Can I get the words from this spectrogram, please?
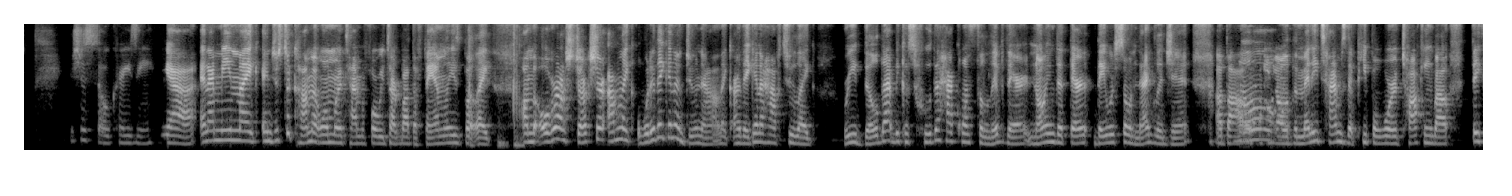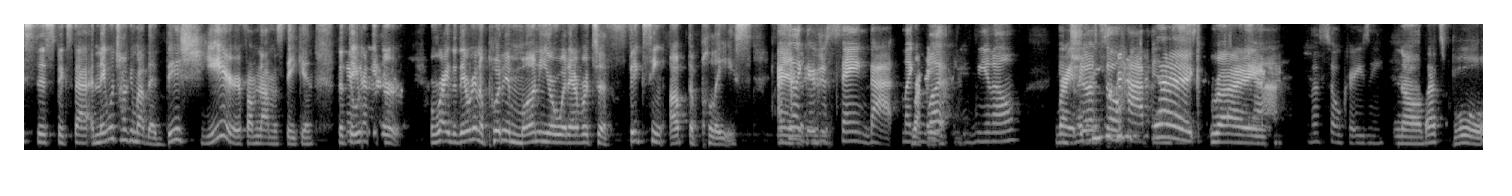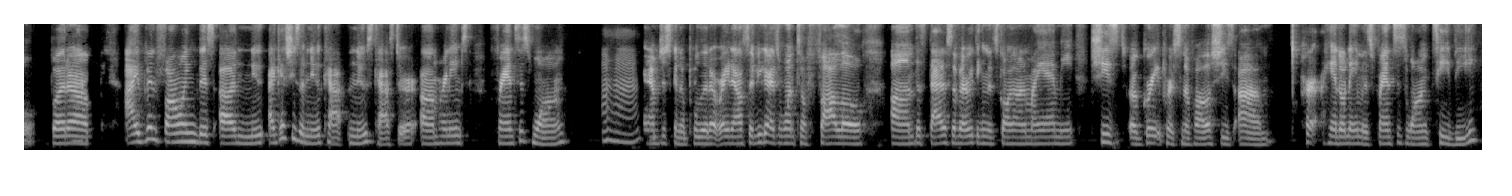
it's just so crazy Yeah. And I mean, like, and just to comment one more time before we talk about the families, but like on the overall structure, I'm like, what are they going to do now? Like, are they going to have to like rebuild that? Because who the heck wants to live there knowing that they're, they were so negligent about, you know, the many times that people were talking about fix this, fix that. And they were talking about that this year, if I'm not mistaken, that They they were were either, right, that they were going to put in money or whatever to fixing up the place. I feel like they're just saying that like Right. what you know right like, just "We so happens." check." right yeah that's so crazy no that's bull but Mhm. um i've been following this uh new i guess she's a new cap newscaster um her name's frances wang mm-hmm. and i'm just gonna pull it up right now so if you guys want to follow um the status of everything that's going on in miami she's a great person to follow she's um her handle name is frances wang tv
